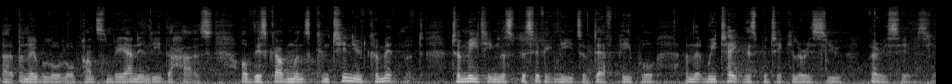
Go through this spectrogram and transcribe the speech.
uh, the Noble Lord Lord Ponsonby and indeed the House of this government's continued commitment to meeting the specific needs of deaf people and that we take this particular issue very seriously.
